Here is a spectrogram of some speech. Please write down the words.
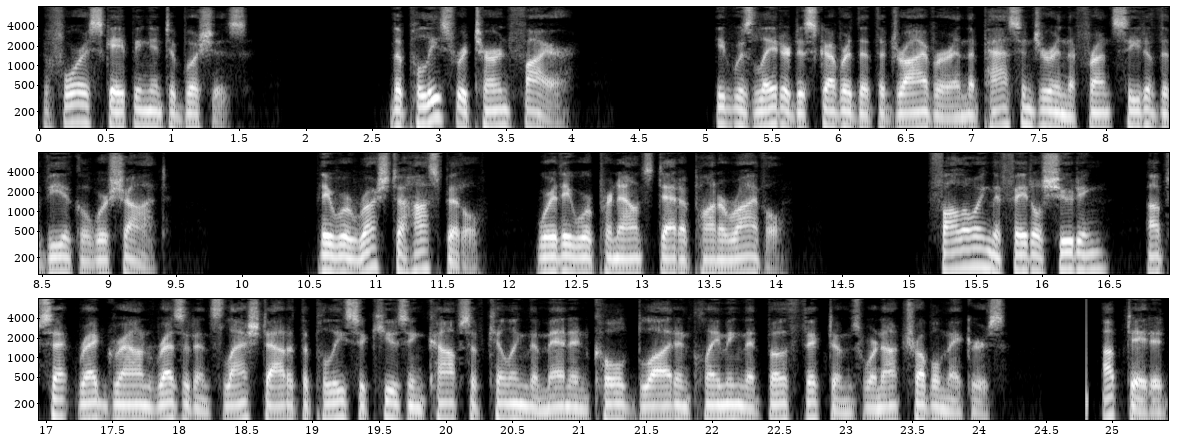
before escaping into bushes. The police returned fire. It was later discovered that the driver and the passenger in the front seat of the vehicle were shot. They were rushed to hospital, where they were pronounced dead upon arrival. Following the fatal shooting, Upset Red Ground residents lashed out at the police accusing cops of killing the men in cold blood and claiming that both victims were not troublemakers. Updated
